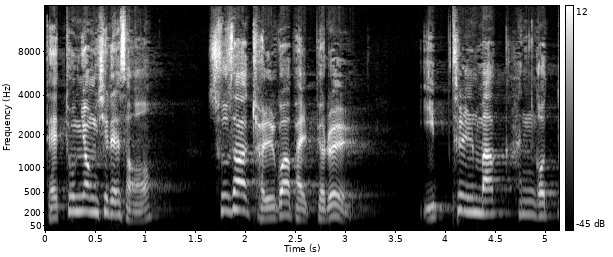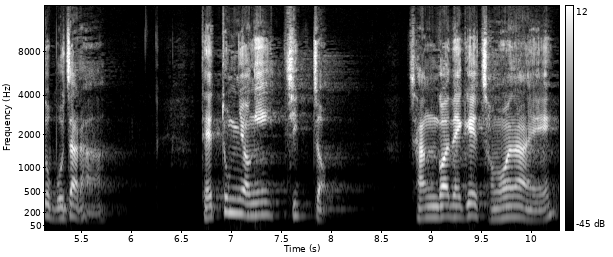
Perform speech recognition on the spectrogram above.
대통령실에서 수사 결과 발표를 이틀막 한 것도 모자라 대통령이 직접 장관에게 정원하에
